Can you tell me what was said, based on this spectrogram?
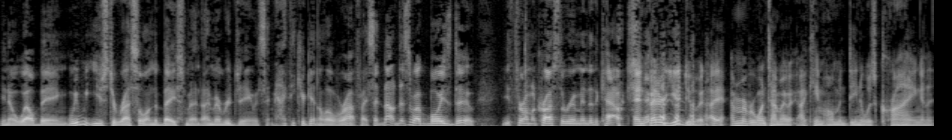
You know, well-being. We used to wrestle in the basement. I remember Jean would say, "Man, I think you're getting a little rough." I said, "No, this is what boys do you throw them across the room into the couch. and better you do it. I, I remember one time I, I, came home and Dina was crying and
